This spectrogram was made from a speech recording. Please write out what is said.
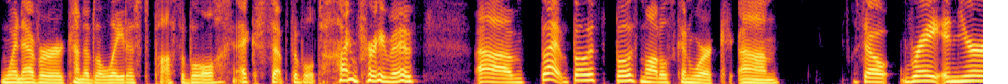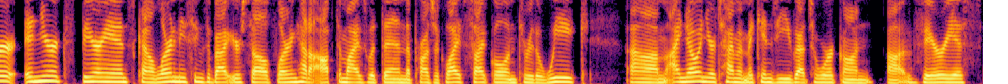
whenever kind of the latest possible acceptable time frame is. Um, but both both models can work. Um, so Ray, in your in your experience, kind of learning these things about yourself, learning how to optimize within the project life cycle and through the week. Um, I know in your time at McKinsey, you got to work on uh, various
